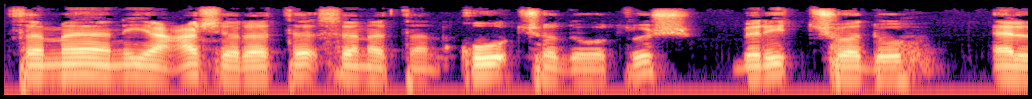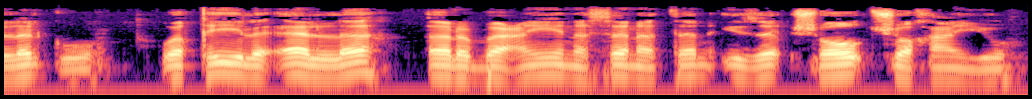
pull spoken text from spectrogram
ثمانية عشرة سنة قوت شدوتش بريت شدو ألا وقيل ألا أربعين سنة إذا شوط شخانيو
